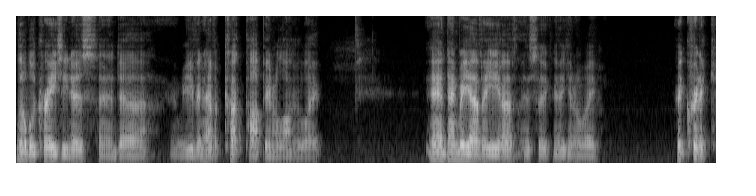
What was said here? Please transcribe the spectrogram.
little bit of craziness, and uh, we even have a cuck pop in along the way. And then we have a, uh, this, uh, you know, a, a critic.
